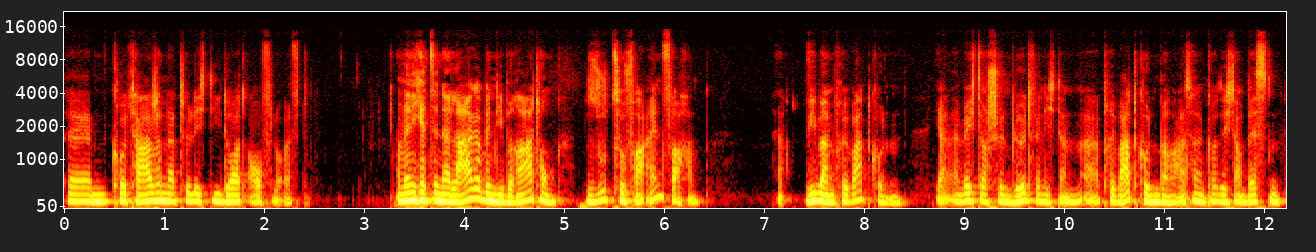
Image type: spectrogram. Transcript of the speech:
ähm, Cottage natürlich, die dort aufläuft. Und wenn ich jetzt in der Lage bin, die Beratung so zu vereinfachen, ja, wie beim Privatkunden, ja, dann wäre ich doch schön blöd, wenn ich dann äh, Privatkunden berate, dann könnte ich da am besten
